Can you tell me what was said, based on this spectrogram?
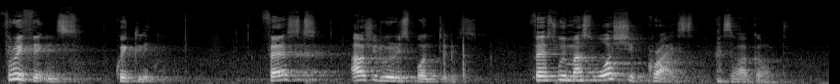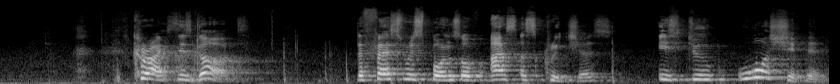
Three things quickly. First, how should we respond to this? First, we must worship Christ as our God. Christ is God. The first response of us as creatures is to worship Him.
